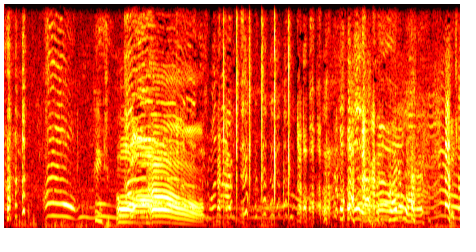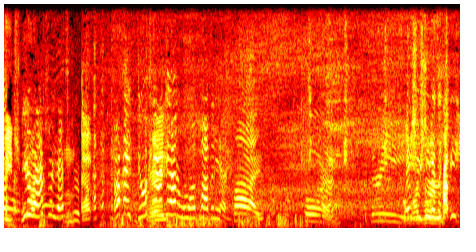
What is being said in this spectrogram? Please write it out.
Oh. Peach. Oh. Oh. oh. There's one left. I don't want it. It's. You know, actually, that's group. Yep. Okay, do a Ready? countdown and we'll all pop it in. Five, four, three, Make sure she doesn't cheat.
